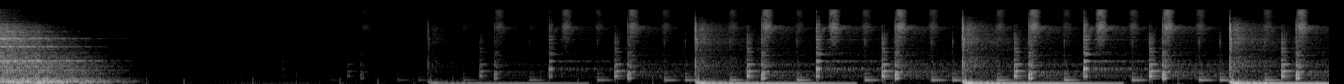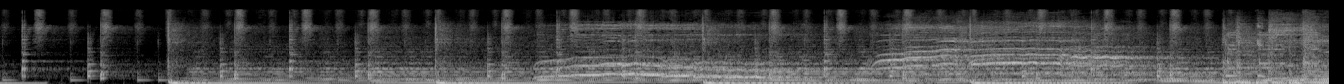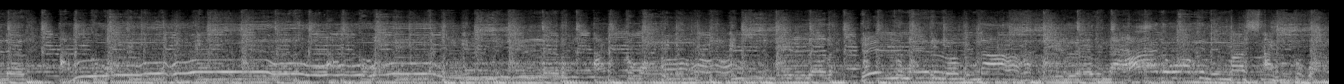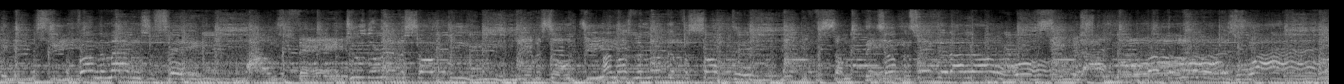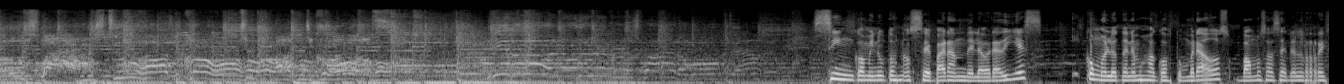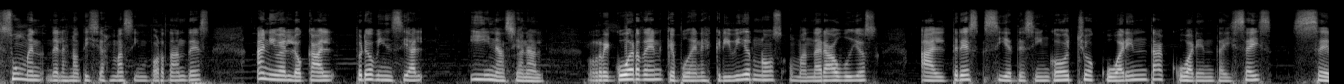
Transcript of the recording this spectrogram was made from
Cinco minutos nos separan de la hora 10 y como lo tenemos acostumbrados, vamos a hacer el resumen de las noticias más importantes a nivel local, provincial y nacional. Recuerden que pueden escribirnos o mandar audios al 3758 40 46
